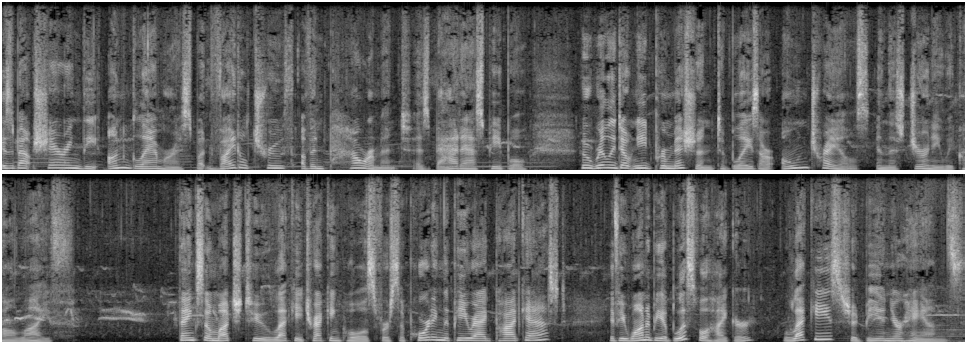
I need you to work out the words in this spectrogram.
is about sharing the unglamorous but vital truth of empowerment as badass people who really don't need permission to blaze our own trails in this journey we call life. Thanks so much to Leki Trekking Poles for supporting the Pee Rag podcast. If you want to be a blissful hiker, Leki's should be in your hands.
